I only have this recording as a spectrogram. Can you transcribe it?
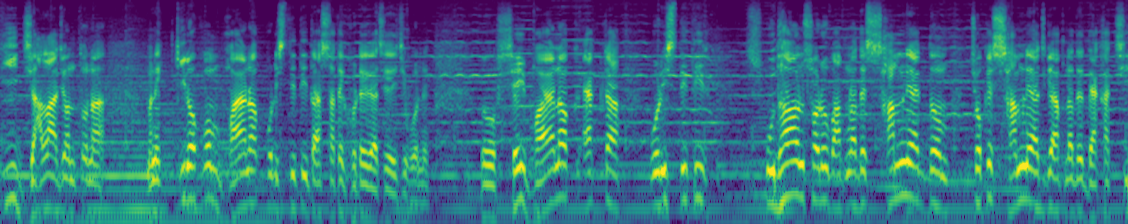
কি জ্বালা যন্ত্রণা মানে কীরকম ভয়ানক পরিস্থিতি তার সাথে ঘটে গেছে এই জীবনে। তো সেই ভয়ানক একটা পরিস্থিতির উদাহরণস্বরূপ আপনাদের সামনে একদম, চোখের সামনে আজকে আপনাদের দেখাচ্ছি।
